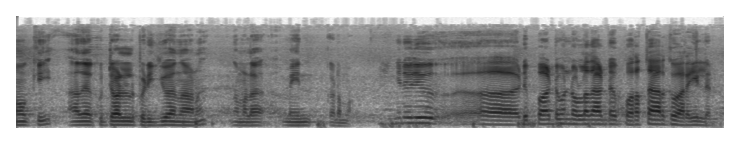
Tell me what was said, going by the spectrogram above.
നോക്കി അത് കുറ്റവാളികൾ പിടിക്കുക എന്നാണ് നമ്മുടെ മെയിൻ കടമ. ഇങ്ങനൊരു ഡിപ്പാർട്ട്മെന്റ് ഉള്ളതായിട്ട് പുറത്താർക്കും അറിയില്ലല്ലോ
